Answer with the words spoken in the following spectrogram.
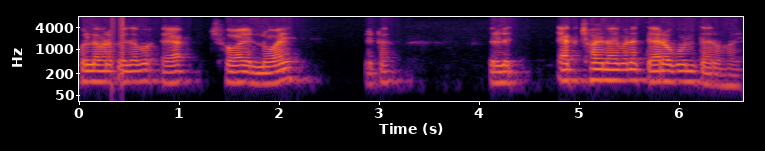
করলে আমরা পেয়ে যাব এক, ছয়, নয়। এটা এক, ছয়, নয় মানে তেরো গুণ তেরো হয়।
